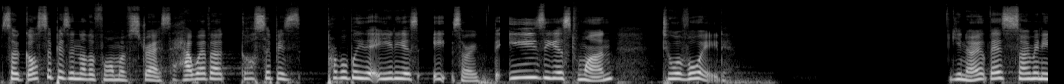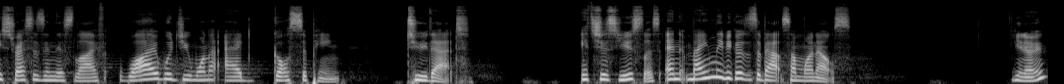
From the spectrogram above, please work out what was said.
So gossip is another form of stress. However, gossip is probably the easiest sorry, the easiest one to avoid. You know, there's so many stresses in this life. Why would you want to add gossiping to that? It's just useless. And mainly because it's about someone else. You know,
